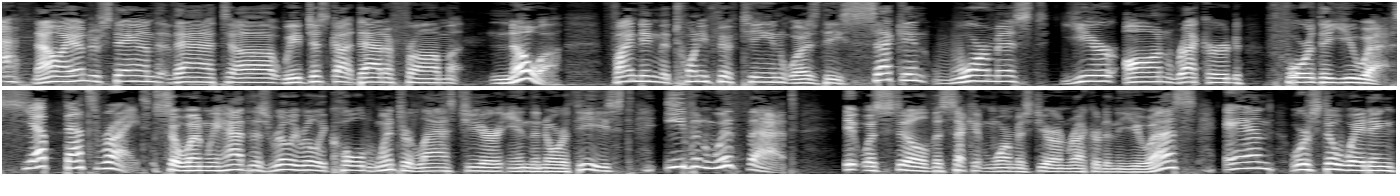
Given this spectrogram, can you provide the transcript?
now, I understand that uh, we've just got data from NOAA finding that 2015 was the second warmest year on record for the U.S. Yep, that's right. So when we had this really, really cold winter last year in the Northeast, even with that, it was still the second warmest year on record in the U.S., and we're still waiting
